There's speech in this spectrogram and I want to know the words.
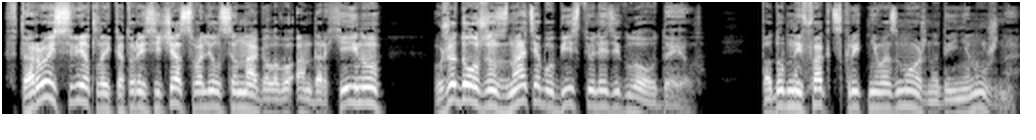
Второй светлый, который сейчас свалился на голову Андархейну, уже должен знать об убийстве леди Глоудейл. Подобный факт скрыть невозможно, да и не нужно.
